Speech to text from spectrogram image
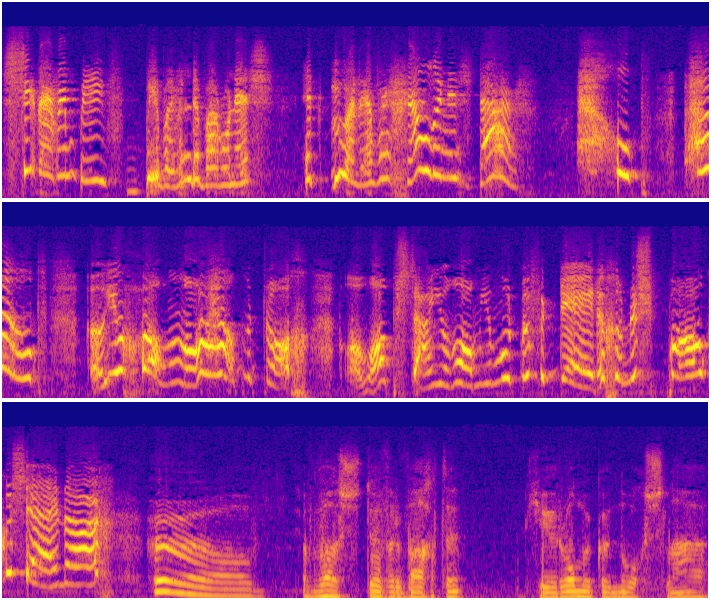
Zit een beef, bibberende barones. Het uur der vergelding is daar. Help, help. Oh, Jeroen, help me toch. Oh, opstaan, Jeroen, je moet me verdedigen. De spoken zijn er. Oh, was te verwachten. Jerommeke nog sla.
